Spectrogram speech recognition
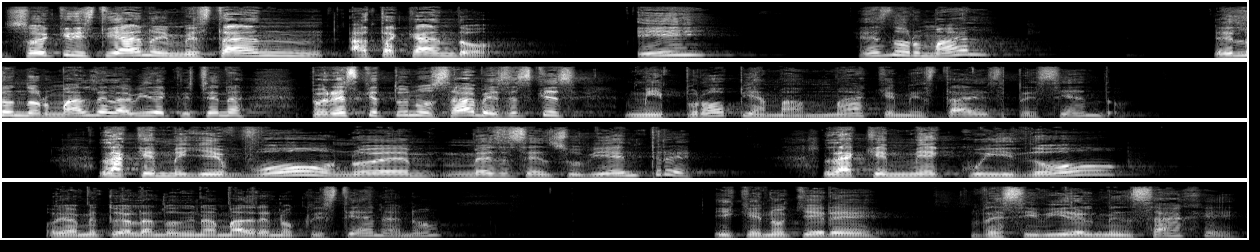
soy cristiano y me están atacando. Y es normal. Es lo normal de la vida cristiana. Pero es que tú no sabes, es que es mi propia mamá que me está despreciando la que me llevó nueve meses en su vientre, la que me cuidó. Obviamente estoy hablando de una madre no cristiana, ¿no? Y que no quiere recibir el mensaje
